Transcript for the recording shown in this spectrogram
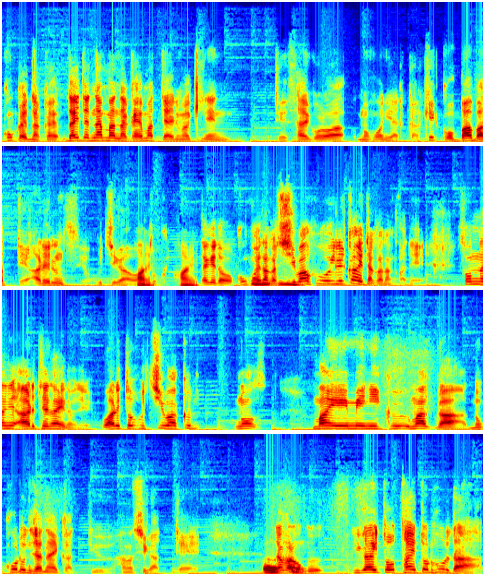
今回なんか、大体生中山って有馬記念って最後の方にやるから、結構ババって荒れるんですよ、内側は特に。。はい。だけど、今回なんか芝生を入れ替えたかなんかで、そんなに荒れてないので、割と内枠の前目に行く馬が残るんじゃないかっていう話があって、だから僕、意外とタイトルホルダー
